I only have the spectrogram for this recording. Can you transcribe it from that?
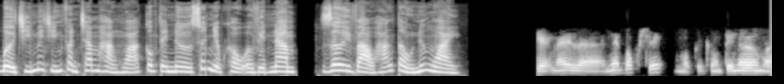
bởi 99% hàng hóa container xuất nhập khẩu ở Việt Nam rơi vào hãng tàu nước ngoài. Hiện nay là ném bốc xếp một cái container mà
